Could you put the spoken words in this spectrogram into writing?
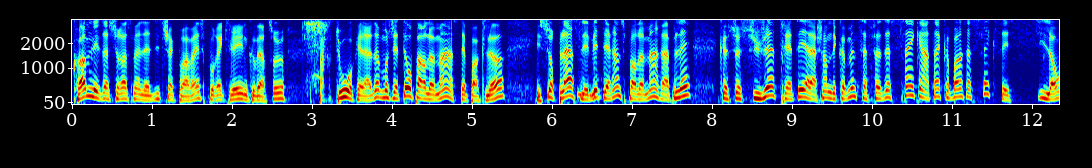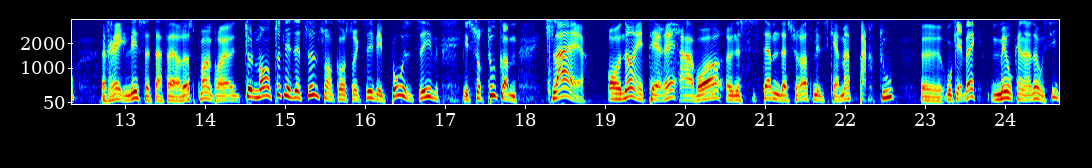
comme les assurances maladies de chaque province, pourrait créer une couverture partout au Canada. Moi, j'étais au Parlement à cette époque-là et sur place, les vétérans du Parlement rappelaient que ce sujet traité à la Chambre des communes, ça faisait 50 ans. Comment ça se fait que c'est si long régler cette affaire-là? C'est pas un problème. Tout le monde, toutes les études sont constructives et positives et surtout comme claires on a intérêt à avoir un système d'assurance médicaments partout euh, au Québec, mais au Canada aussi.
